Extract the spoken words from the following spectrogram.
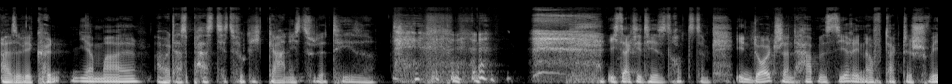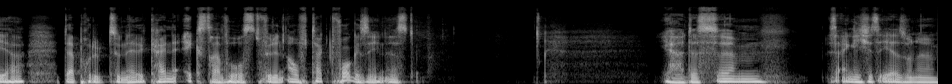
Also wir könnten ja mal, aber das passt jetzt wirklich gar nicht zu der These. ich sage die These trotzdem. In Deutschland haben es Serienauftakte schwer, da produktionell keine Extrawurst für den Auftakt vorgesehen ist. Ja, das ähm, ist eigentlich jetzt eher so eine,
